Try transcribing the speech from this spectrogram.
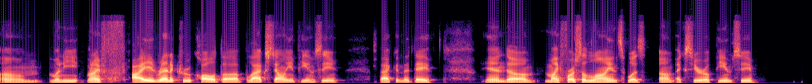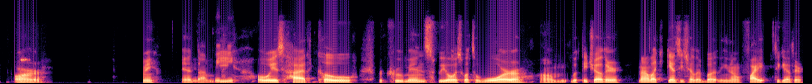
Um, when he when I f- I ran a crew called uh, Black Stallion PMC back in the day, and um, my first alliance was um, Xero PMC, or me, and um, we always had co recruitments. We always went to war um, with each other not like against each other, but you know, fight together.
